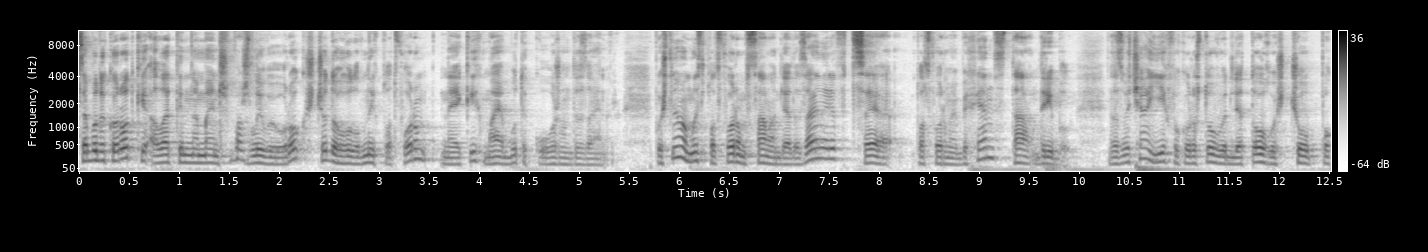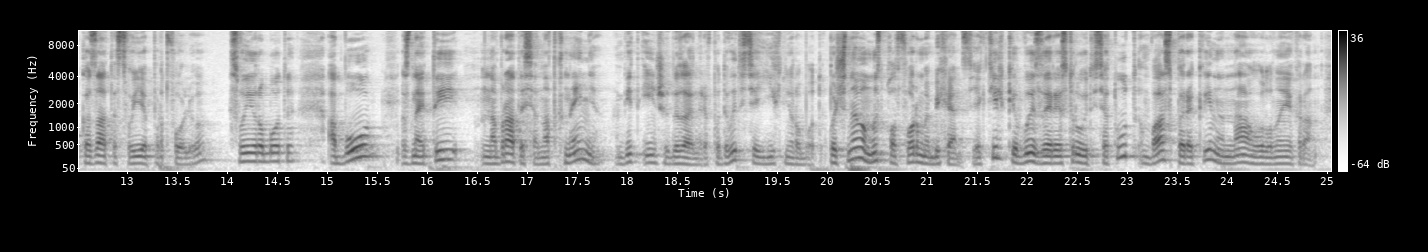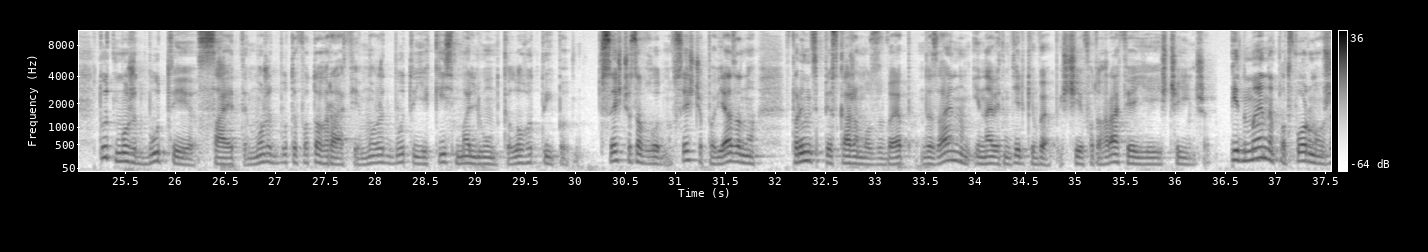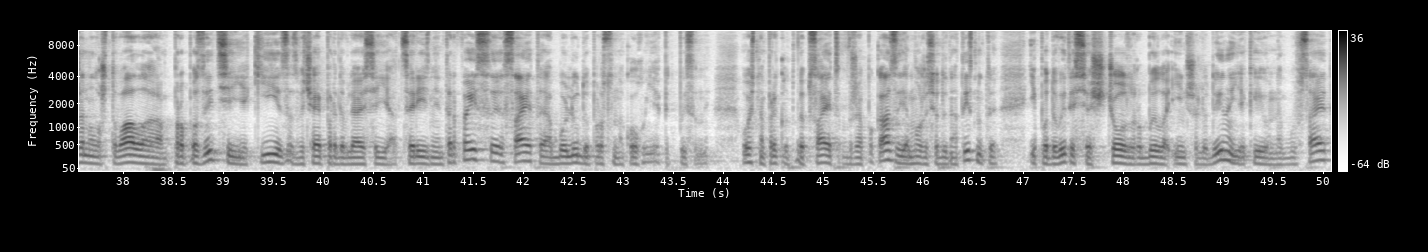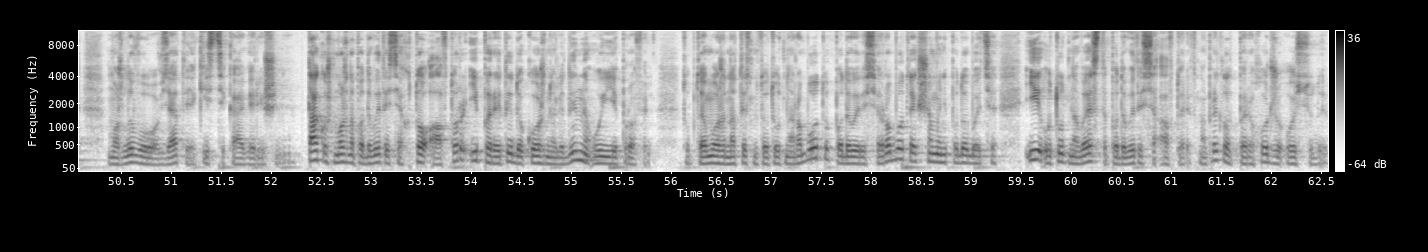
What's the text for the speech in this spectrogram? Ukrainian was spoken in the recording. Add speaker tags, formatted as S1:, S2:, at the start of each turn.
S1: Це буде короткий, але тим не менш важливий урок щодо головних платформ, на яких має бути кожен дизайнер. Почнемо ми з платформ саме для дизайнерів. Це платформи Behance та Dribble. Зазвичай їх використовують для того, щоб показати своє портфоліо, свої роботи, або знайти, набратися натхнення від інших дизайнерів, подивитися їхні роботи. Почнемо ми з платформи Behance. Як тільки ви зареєструєтеся тут, вас перекине на головний екран. Тут можуть бути сайти, можуть бути фотографії, можуть бути якісь малюнки, логотипи, все що завгодно, все, що пов'язано, в принципі, скажімо, з веб-дизайном, і навіть не тільки веб, ще й фотографія є і ще інше. Під мене платформа вже налаштувала пропозиції, які зазвичай передивляюся я. Це різні інтерфейси, сайти або люди, просто на кого я підписаний. Ось, наприклад, веб-сайт вже показує, я можу сюди натиснути і подивитися, що зробила інша людина, який у них був сайт, можливо, взяти якісь цікаві рішення. Також можна подивитися, хто автор, і перейти до кожної людини у її профіль. Тобто я можу натиснути тут на роботу, подивитися роботу, якщо мені подобається, і отут навести, подивитися авторів. Наприклад, переходжу ось сюди.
